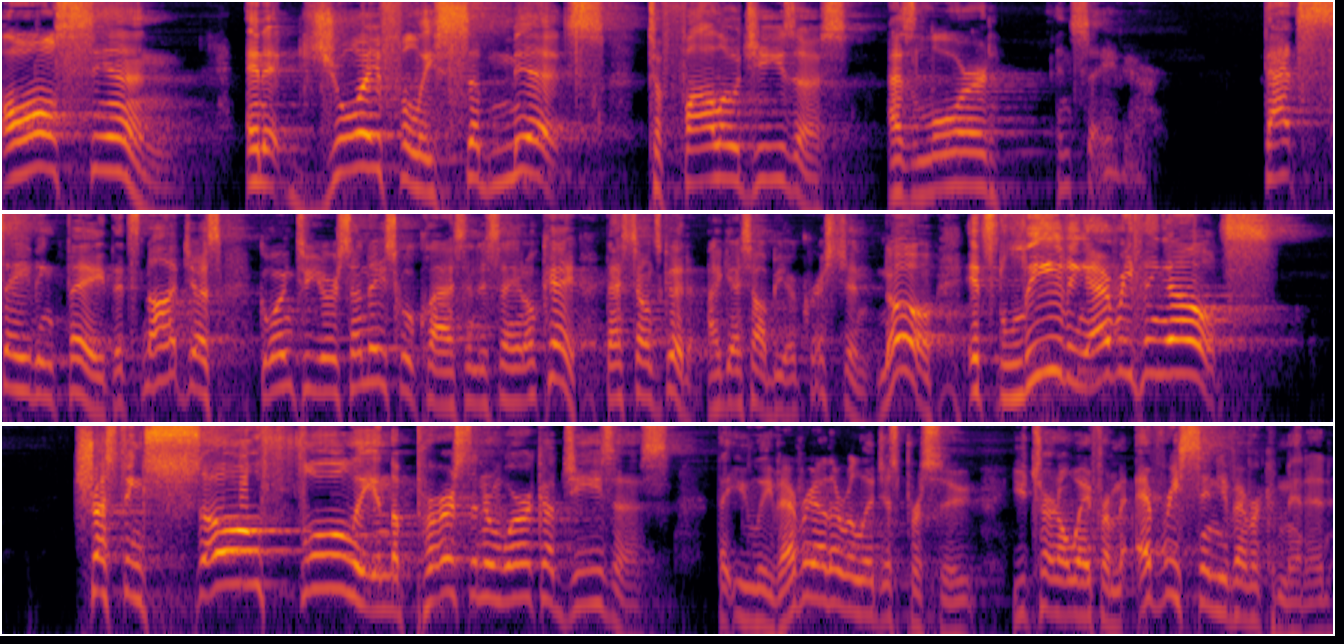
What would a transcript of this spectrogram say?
all sin and it joyfully submits to follow Jesus as Lord and Savior. That's saving faith. It's not just going to your Sunday school class and just saying, okay, that sounds good. I guess I'll be a Christian. No, it's leaving everything else, trusting so fully in the person and work of Jesus that you leave every other religious pursuit, you turn away from every sin you've ever committed,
